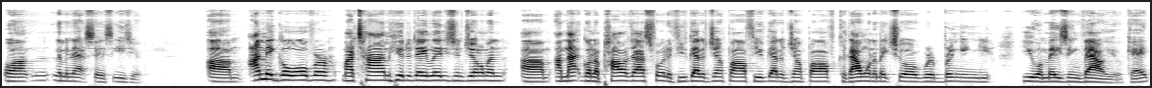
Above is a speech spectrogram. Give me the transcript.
Well, let me not say it's easier. Um, I may go over my time here today, ladies and gentlemen. Um, I'm not going to apologize for it. If you've got to jump off, you've got to jump off because I want to make sure we're bringing you, you amazing value. Okay.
